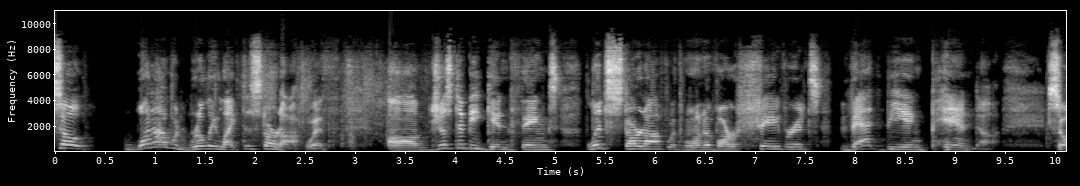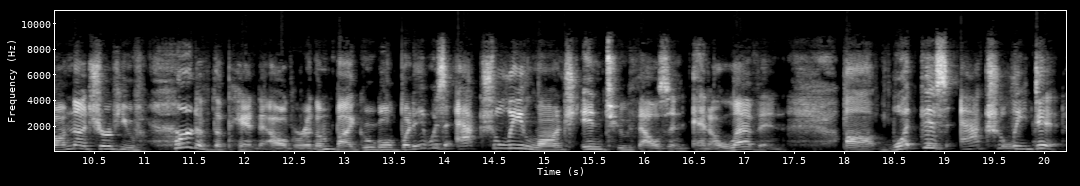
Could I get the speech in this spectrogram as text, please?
So, what I would really like to start off with, um, just to begin things, let's start off with one of our favorites, that being Panda. So, I'm not sure if you've heard of the Panda algorithm by Google, but it was actually launched in 2011. Uh, what this actually did,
